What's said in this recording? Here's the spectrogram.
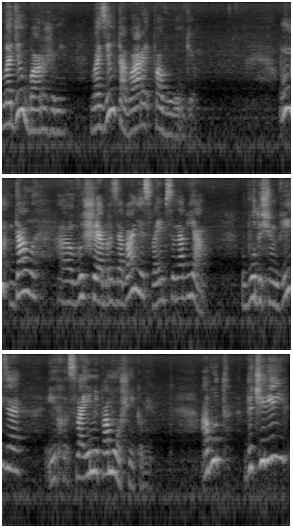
владел баржами, возил товары по Волге. Он дал а, высшее образование своим сыновьям, в будущем видя их своими помощниками. А вот дочерей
